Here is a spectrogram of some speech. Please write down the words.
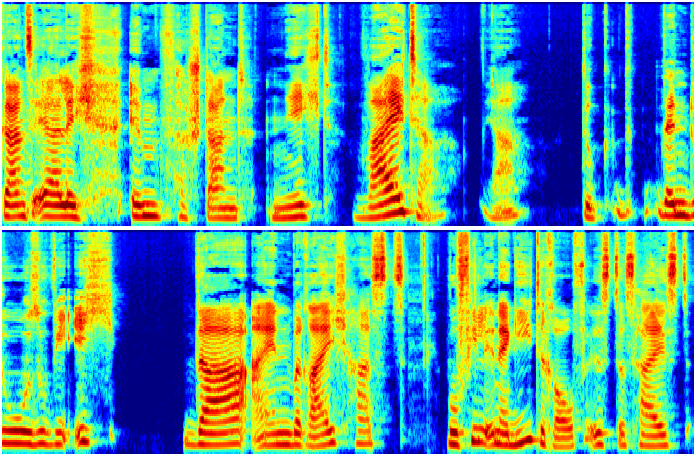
ganz ehrlich, im Verstand nicht weiter. Ja, du, wenn du, so wie ich, da einen Bereich hast, wo viel Energie drauf ist, das heißt,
